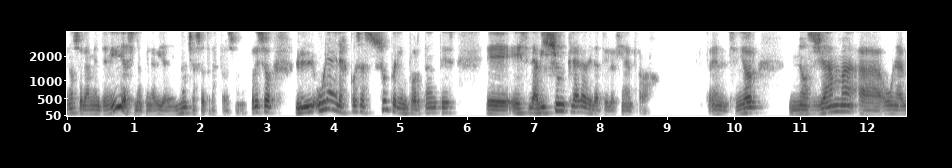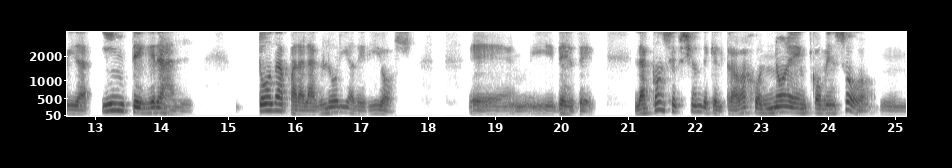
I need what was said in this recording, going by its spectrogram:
no, solamente en mi vida, sino que en la vida de muchas otras personas. Por eso, una de las cosas súper importantes eh, es la visión clara de la teología en el trabajo. El Señor nos llama a una vida integral, toda para la gloria de Dios. Eh, y desde la concepción de que el trabajo no comenzó mm,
